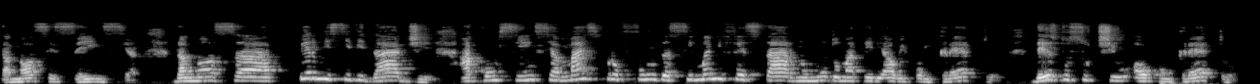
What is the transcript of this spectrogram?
da nossa essência, da nossa permissividade, a consciência mais profunda se manifestar no mundo material e concreto, desde o sutil ao concreto,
